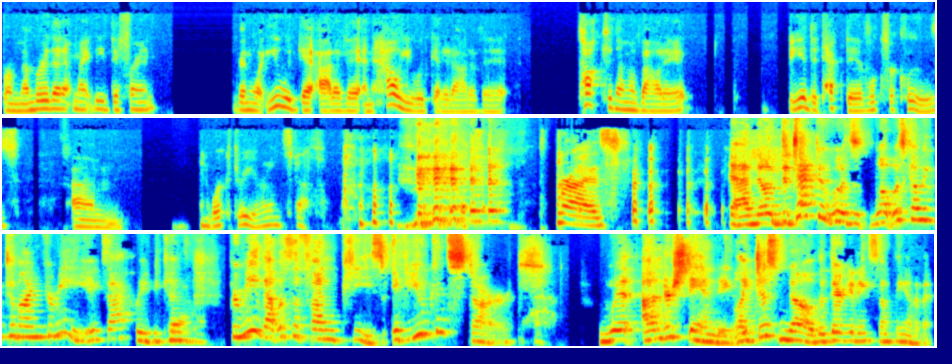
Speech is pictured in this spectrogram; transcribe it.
remember that it might be different than what you would get out of it and how you would get it out of it. Talk to them about it. Be a detective, look for clues, um, and work through your own stuff. Summarize. yeah, no, detective was what was coming to mind for me exactly because yeah. for me that was the fun piece. If you can start yeah. with understanding, like just know that they're getting something out of it.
